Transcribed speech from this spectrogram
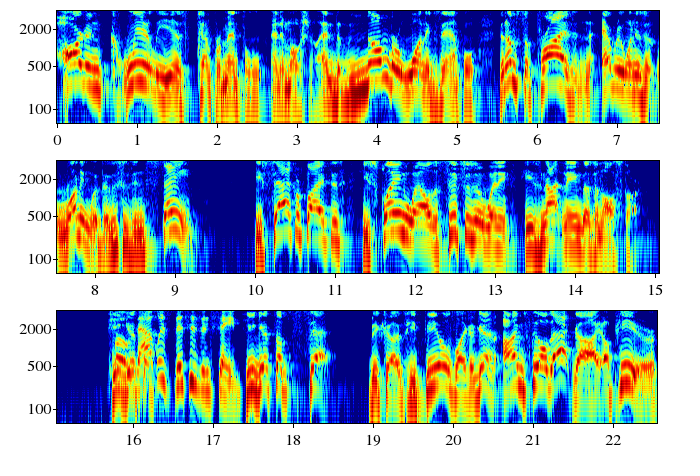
Harden clearly is temperamental and emotional. And the number one example that I'm surprised everyone isn't running with it, this is insane. He sacrifices, he's playing well, the Sixers are winning, he's not named as an all star. He oh, gets that ups- was this is insane. he gets upset because he feels like again i'm still that guy up here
